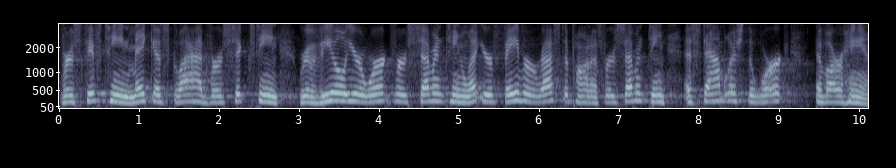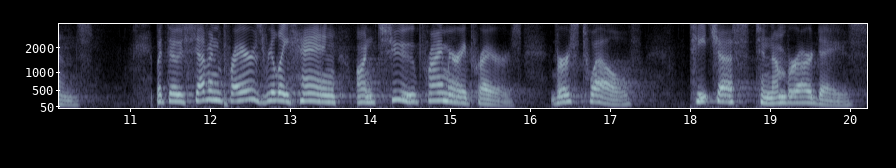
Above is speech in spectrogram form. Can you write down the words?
Verse 15, make us glad. Verse 16, reveal your work. Verse 17, let your favor rest upon us. Verse 17, establish the work of our hands. But those seven prayers really hang on two primary prayers. Verse 12, teach us to number our days.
